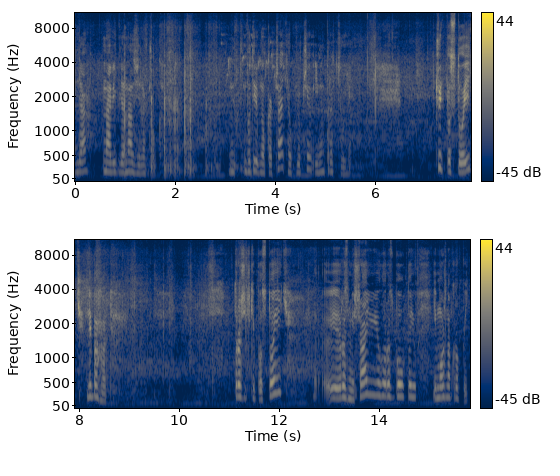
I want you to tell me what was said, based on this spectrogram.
для, навіть для нас, жіночок. Потрібно качати, а включив і він працює. Чуть постоїть, небагато. Трошечки постоїть, розмішаю його, розбовтаю і можна кропити.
